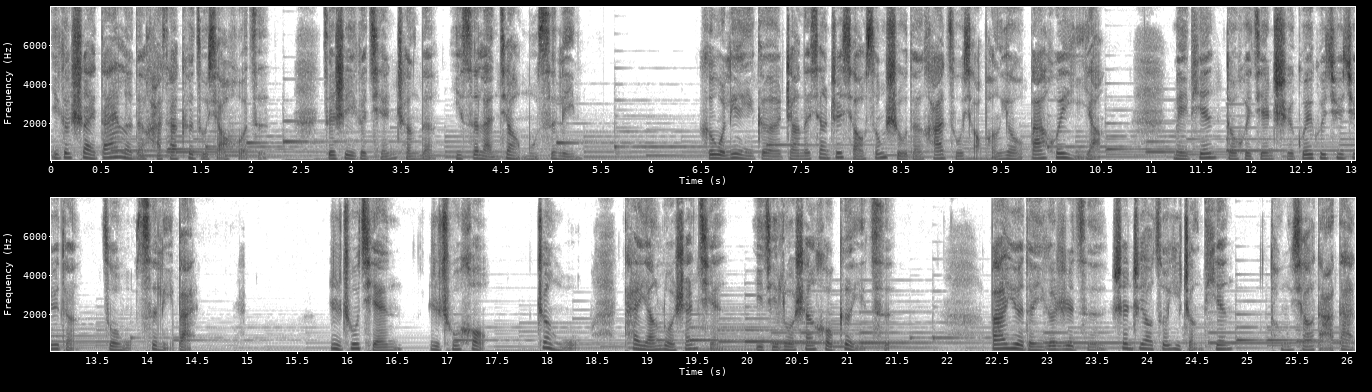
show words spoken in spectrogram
一个帅呆了的哈萨克族小伙子，则是一个虔诚的伊斯兰教穆斯林。和我另一个长得像只小松鼠的哈族小朋友巴辉一样，每天都会坚持规规矩矩的做五次礼拜。日出前、日出后、正午、太阳落山前以及落山后各一次。八月的一个日子，甚至要做一整天，通宵达旦。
